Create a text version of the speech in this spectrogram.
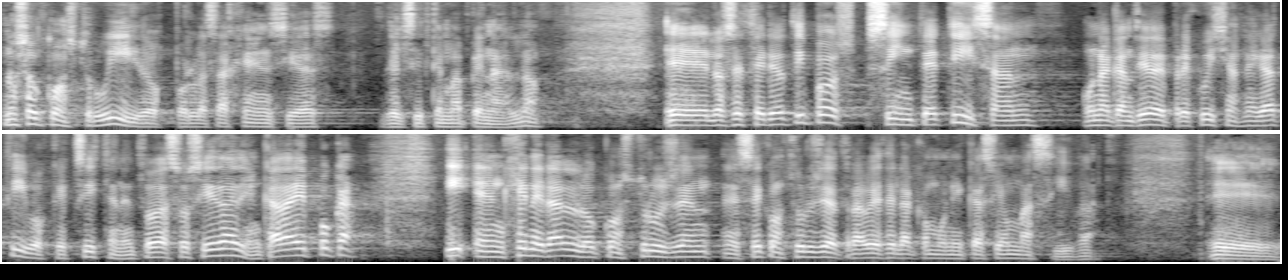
no son construidos por las agencias del sistema penal, no. los estereotipos sintetizan una cantidad de prejuicios negativos que existen en toda sociedad y en cada época y en general lo construyen, eh, se construye a través de la comunicación masiva. Eh,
